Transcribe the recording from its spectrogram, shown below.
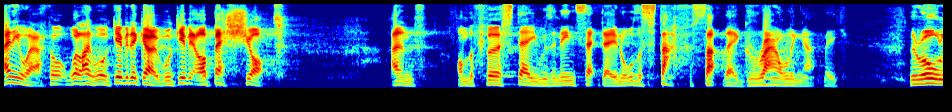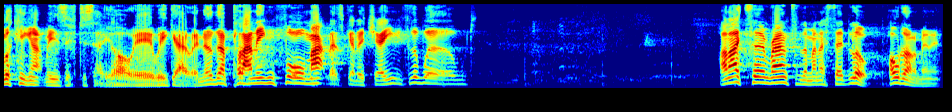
Anyway, I thought, well, I will give it a go. We'll give it our best shot. And on the first day was an inset day, and all the staff sat there growling at me. They're all looking at me as if to say, oh, here we go, another planning format that's going to change the world. And I turned around to them and I said, look, hold on a minute.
